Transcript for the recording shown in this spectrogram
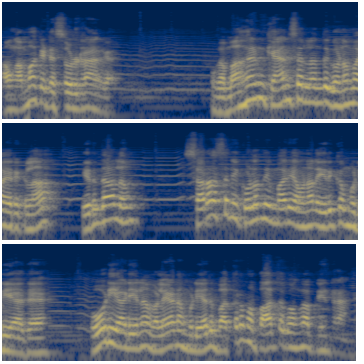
அவங்க அம்மா கிட்ட சொல்றாங்க. உங்க மகன் கேன்சர்ல இருந்து குணமா இருக்கலாம். இருந்தாலும் சராசரி குழந்தை மாதிரி அவனால இருக்க முடியாது. ஓடி ஆடி எல்லாம் விளையாட முடியாது. பத்திரமா பார்த்துக்கோங்க அப்படின்றாங்க.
